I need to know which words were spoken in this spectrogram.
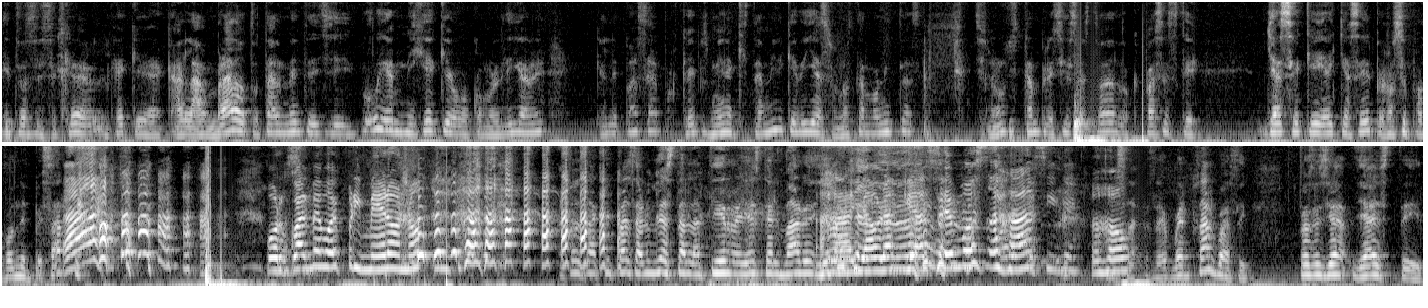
Entonces el jeque alambrado totalmente. Dice, oiga, mi jeque, o como le digan, ¿eh? ¿qué le pasa? ¿Por qué? Pues mira, aquí están, mire qué bellas o no están bonitas. Dice, no, están preciosas todas. Lo que pasa es que ya sé qué hay que hacer, pero no sé por dónde empezar. Ah. ¿Por cuál me voy primero, no? Entonces aquí pasa, ya está la tierra, ya está el mar. ¿y Ay, ¿y ahora qué hacemos? Ahora, Ajá. ¿qué sigue? Ajá. O sea, o sea, bueno, pues algo así. Entonces ya, ya este,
